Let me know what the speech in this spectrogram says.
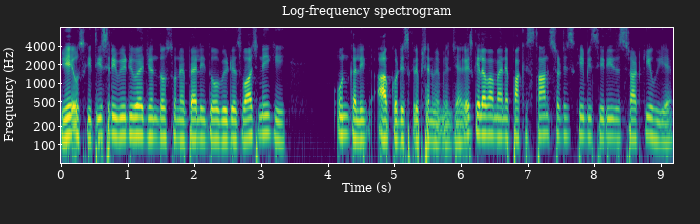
ये उसकी तीसरी वीडियो है, जिन दोस्तों ने पहली दो वीडियोस वॉच नहीं की, उनका लिंक आपको डिस्क्रिप्शन में मिल जाएगा। इसके अलावा मैंने पाकिस्तान स्टडीज़ की भी सीरीज़ स्टार्ट की हुई है।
